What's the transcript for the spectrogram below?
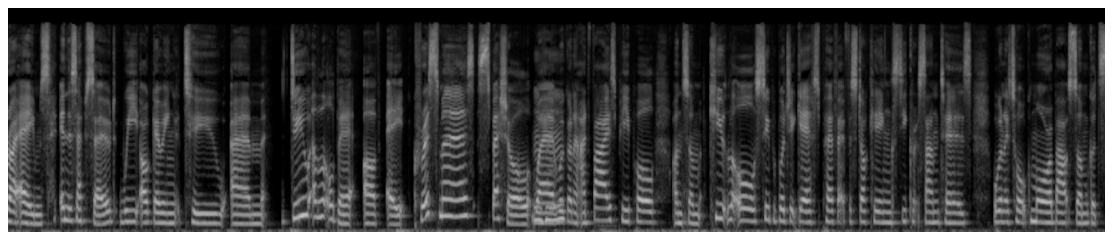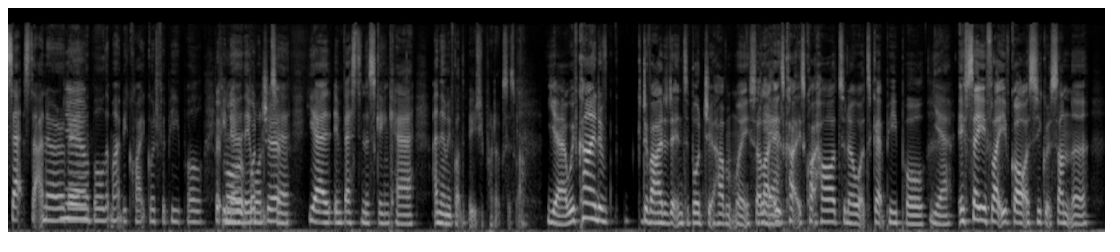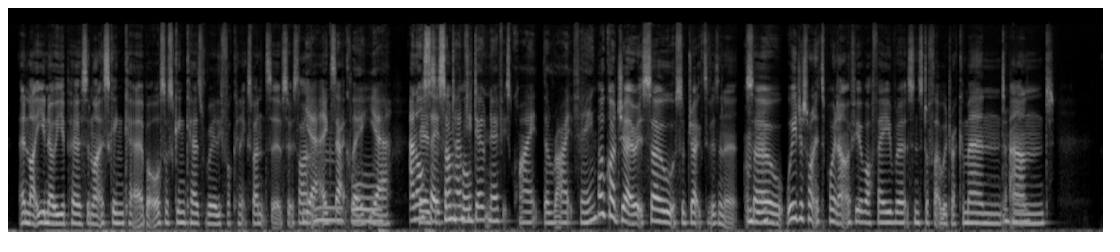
Right, Ames. In this episode, we are going to um, do a little bit of a Christmas special where Mm-hmm. we're going to advise people on some cute little super budget gifts, perfect for stockings, secret Santas. We're going to talk more about some good sets that I know are Yeah. available that might be quite good for people Bit if you know they want to, yeah, invest in the skincare. And then we've got the beauty products as well. Yeah, we've kind of divided it into budget, haven't we? So like, Yeah. it's quite, it's quite hard to know what to get people. Yeah. If say if like you've got a secret Santa. And like you know your person like a skincare, but also skincare's really fucking expensive. So it's like yeah, mm, exactly. cool. Yeah. And Here's also, sometimes you don't know if it's quite the right thing. Oh god, yeah, it's so subjective, isn't it? Mm-hmm. So we just wanted to point out a few of our favourites and stuff that we'd recommend, Mm-hmm. and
